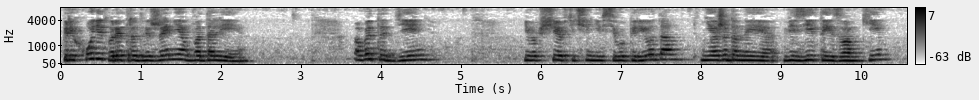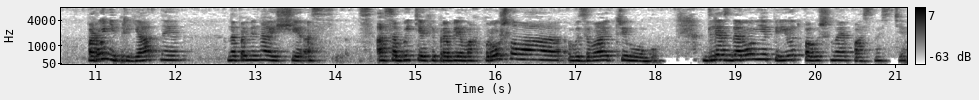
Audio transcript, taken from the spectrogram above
переходит в ретродвижение в Водолее. В этот день и вообще в течение всего периода неожиданные визиты и звонки, порой неприятные, напоминающие о, о событиях и проблемах прошлого, вызывают тревогу. Для здоровья период повышенной опасности.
